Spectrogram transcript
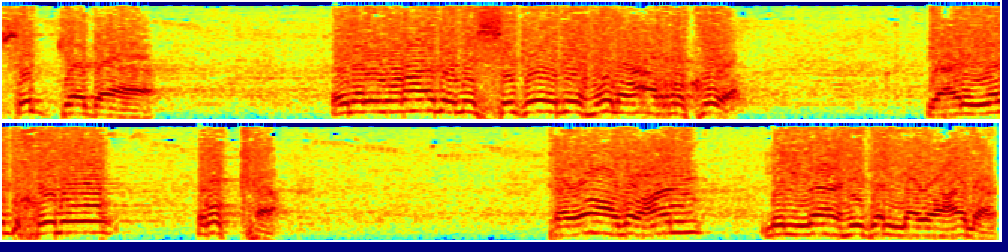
سجدا. إذا المراد بالسجود هنا الركوع. يعني يدخل ركع. تواضعا لله جل وعلا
